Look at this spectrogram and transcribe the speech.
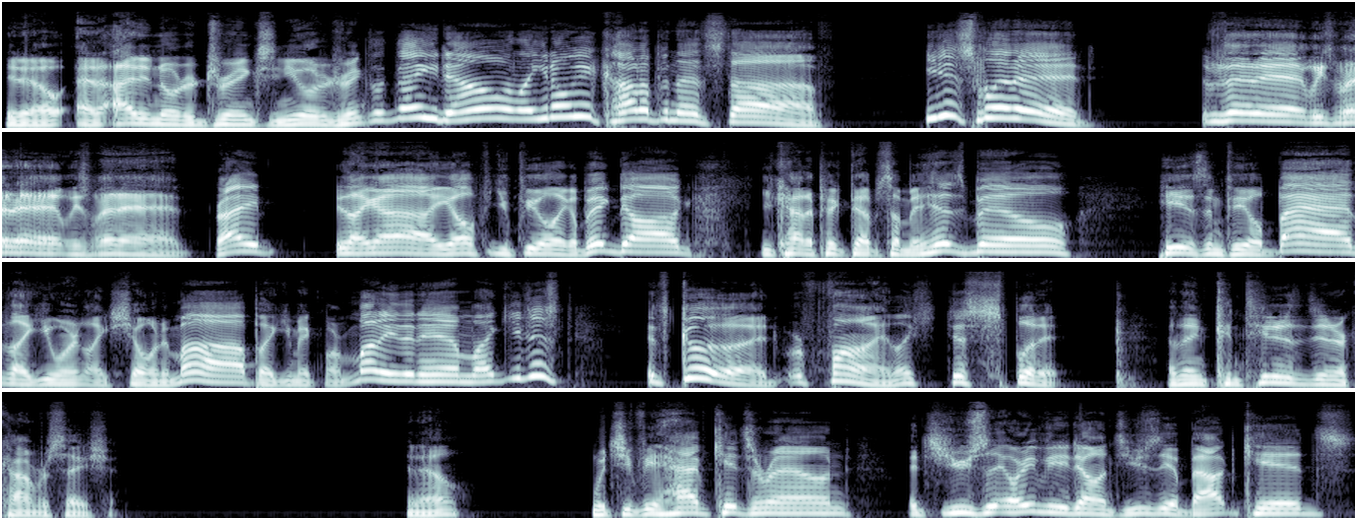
you know, and I didn't order drinks, and you order drinks. Like, no, you don't. Like, you don't get caught up in that stuff. You just split it. Split it. We split it. We split it. Right? You're like, ah, you all- you feel like a big dog. You kind of picked up some of his bill. He doesn't feel bad. Like you weren't like showing him up. Like you make more money than him. Like you just, it's good. We're fine. Like just split it, and then continue the dinner conversation. You know, which if you have kids around, it's usually, or even if you don't, it's usually about kids,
